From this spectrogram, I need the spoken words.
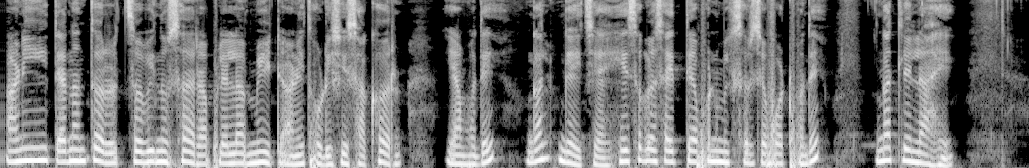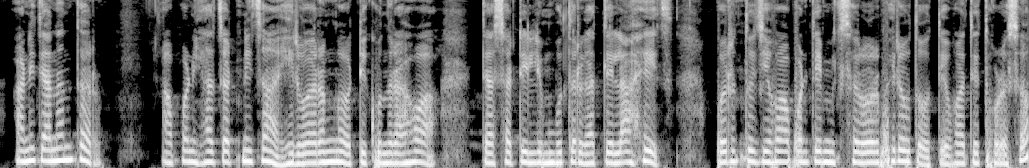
आणि त्यानंतर चवीनुसार आपल्याला मीठ आणि थोडीशी साखर यामध्ये घालून घ्यायची आहे. हे सगळं साहित्य आपण मिक्सरच्या पॉटमध्ये घातलेलं आहे. आणि त्यानंतर आपण ह्या चटणीचा हिरवा रंग टिकून राहावा त्यासाठी लिंबू तर घातलेला आहेच. परंतु जेव्हा आपण ते मिक्सरवर फिरवतो तेव्हा ते थोडंसं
